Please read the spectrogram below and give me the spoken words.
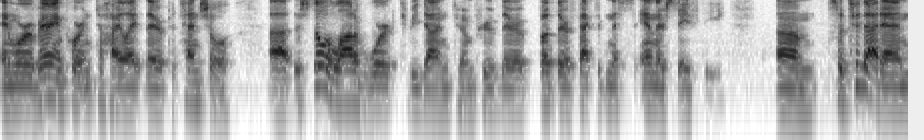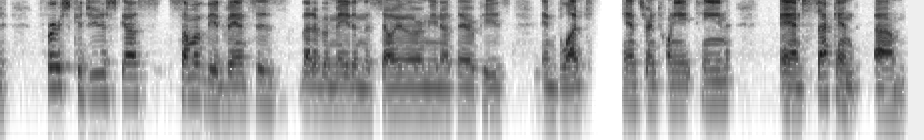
and were very important to highlight their potential, uh, there's still a lot of work to be done to improve their both their effectiveness and their safety. Um, so to that end, first, could you discuss some of the advances that have been made in the cellular immunotherapies in blood cancer in 2018 and second, um,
